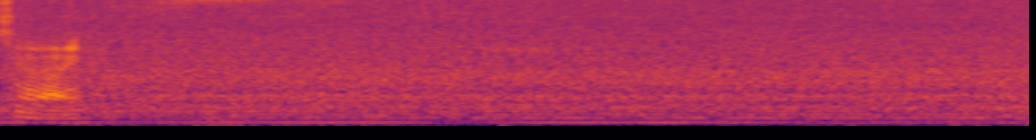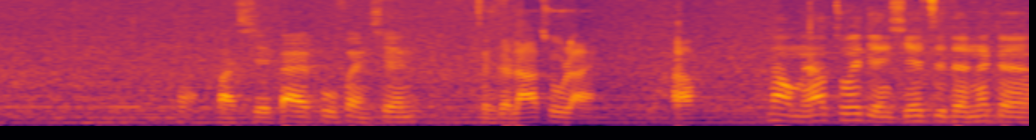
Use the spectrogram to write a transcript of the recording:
下来。把鞋带部分先整个拉出来。好，那我们要做一点鞋子的那个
